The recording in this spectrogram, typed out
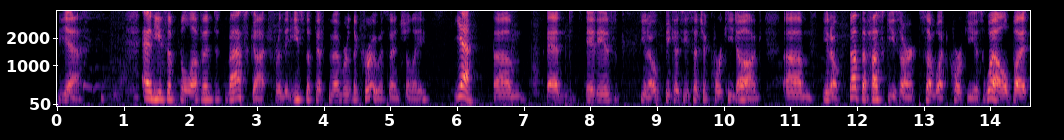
yeah. And he's a beloved mascot for the. He's the fifth member of the crew, essentially. Yeah. Um, and it is you know because he's such a quirky dog. Um, you know not that huskies aren't somewhat quirky as well but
